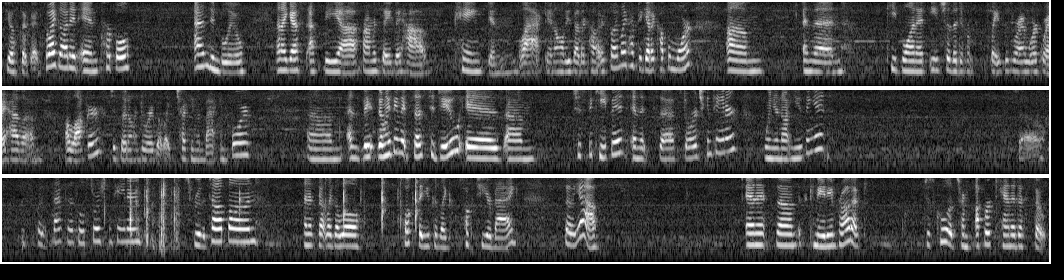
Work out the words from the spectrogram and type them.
Feels so good. So I got it in purple and in blue. And I guess at the uh, pharmacy they have pink and black and all these other colors. So I might have to get a couple more. Um, and then keep one at each of the different places where I work where I have um, a locker, just so I don't have to worry about like checking them back and forth. Um, and the, the only thing it says to do is um, just to keep it in its uh, storage container when you're not using it. So just put it back in the storage container, screw the top on, and it's got like a little hook that you can like hook to your bag. So yeah. And it's um it's a Canadian product. Just cool. It's from Upper Canada Soap.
